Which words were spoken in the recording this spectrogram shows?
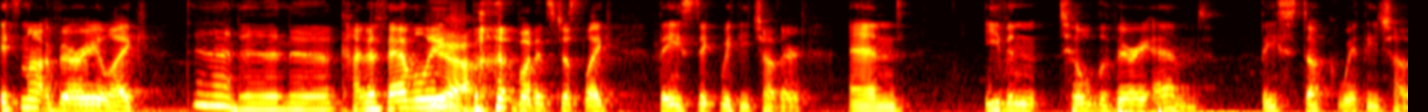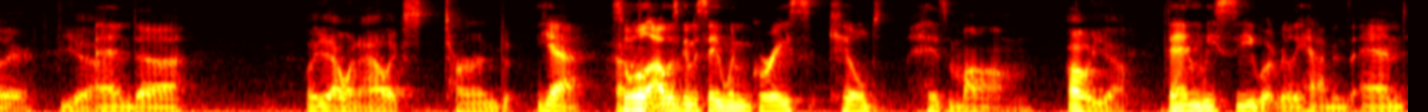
it's not very like kind of family, Yeah. but, but it's just like they stick with each other, and even till the very end, they stuck with each other. Yeah. And uh, well, yeah, when Alex turned. yeah, so well, I was gonna say when Grace killed his mom. Oh yeah. then we see what really happens and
